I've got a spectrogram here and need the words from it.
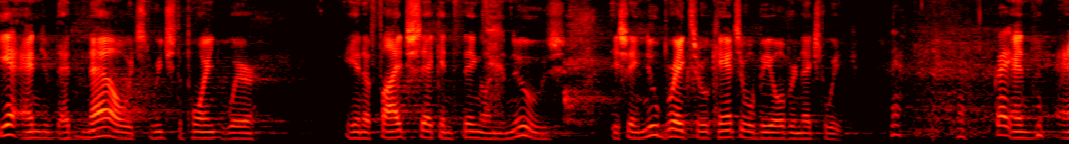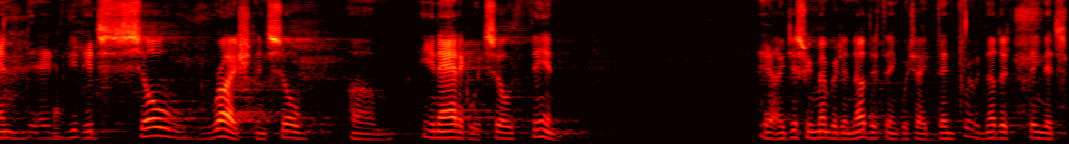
Yeah, and now it's reached the point where in a five second thing on the news, they say new breakthrough, cancer will be over next week. Yeah. Great. And, and yeah. it's so rushed and so um, inadequate, so thin I just remembered another thing, which I then, another thing that's,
